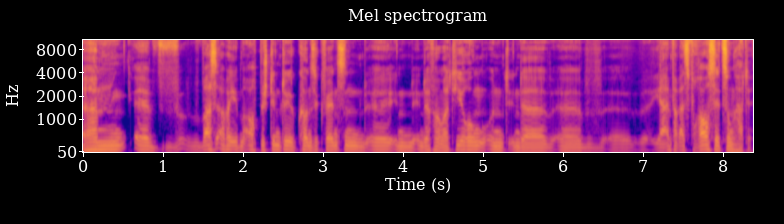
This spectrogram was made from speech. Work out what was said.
ähm, äh, was aber eben auch bestimmte Konsequenzen äh, in, in der Formatierung und in der, äh, ja, einfach als Voraussetzung hatte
